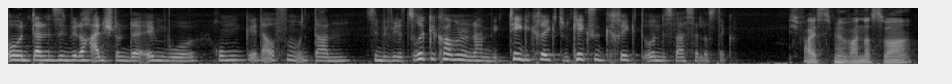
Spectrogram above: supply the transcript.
Und dann sind wir noch eine Stunde irgendwo rumgelaufen und dann sind wir wieder zurückgekommen und dann haben wir Tee gekriegt und Kekse gekriegt und es war sehr lustig. Ich weiß nicht mehr, wann das war,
